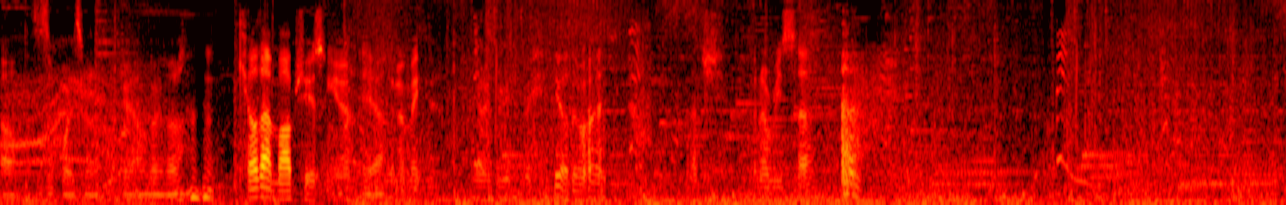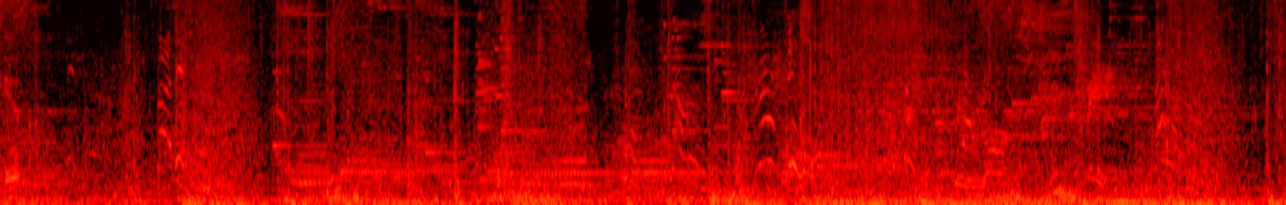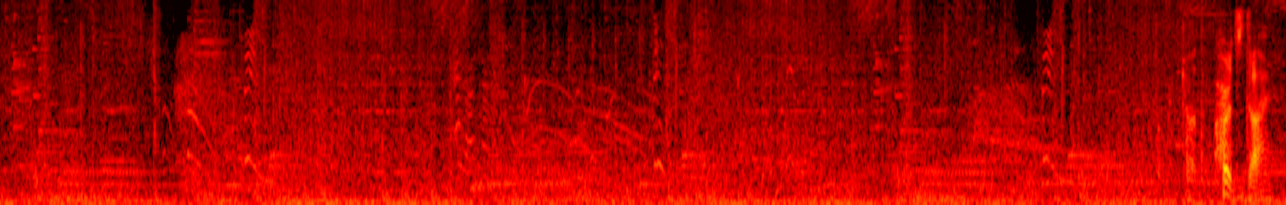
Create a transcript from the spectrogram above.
Oh, it's a support. Okay, I'm going middle. Kill that mob chasing you. Yeah. I'm gonna make it. Gonna agree with me. Otherwise, that's gonna bard's dying.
